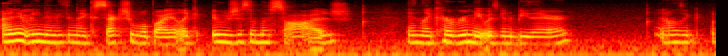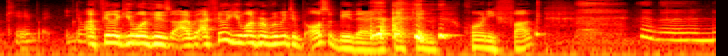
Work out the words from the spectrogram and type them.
I didn't mean anything like sexual by it. Like, it was just a massage, and like her roommate was gonna be there, and I was like, okay, but you don't. I feel like you want his. I, I feel like you want her roommate to also be there. You fucking horny fuck. And then,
